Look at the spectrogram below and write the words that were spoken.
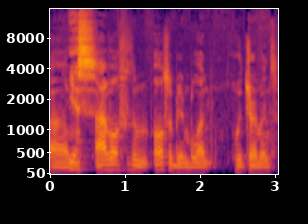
Um, yes, I've often also been blunt with Germans,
